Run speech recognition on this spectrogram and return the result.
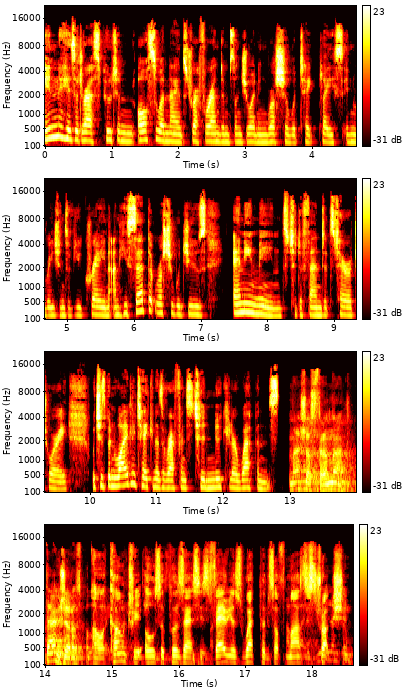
In his address, Putin also announced referendums on joining Russia would take place in regions of Ukraine, and he said that Russia would use any means to defend its territory, which has been widely taken as a reference to nuclear weapons. Our country also possesses various weapons of mass destruction.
